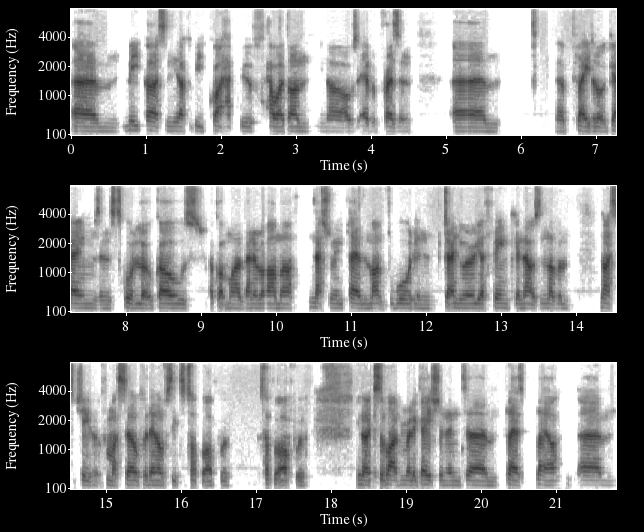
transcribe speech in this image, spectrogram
um, me personally, I could be quite happy with how I done. You know, I was ever present. Um, you know, played a lot of games and scored a lot of goals. I got my Vanarama National League Player of the Month award in January, I think, and that was another nice achievement for myself. And then obviously to top it off with top it off with, you know, surviving relegation and um, players player. Um,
